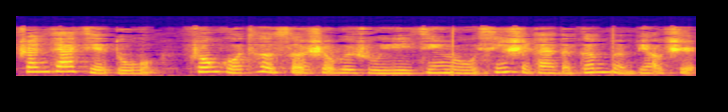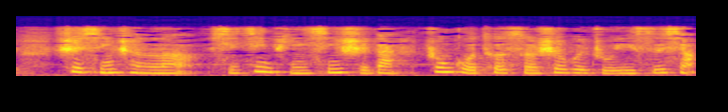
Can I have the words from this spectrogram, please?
专家解读：中国特色社会主义进入新时代的根本标志，是形成了习近平新时代中国特色社会主义思想。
